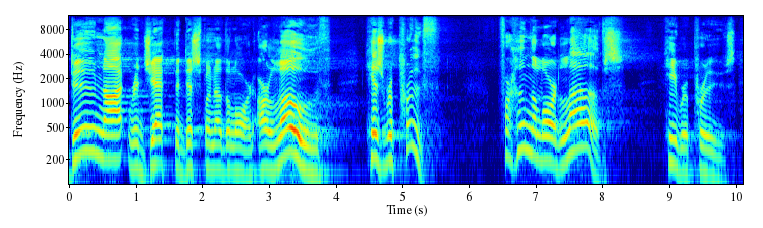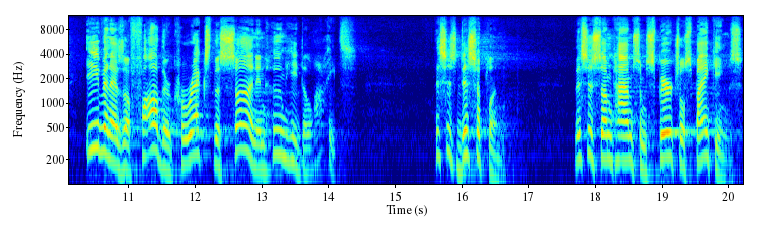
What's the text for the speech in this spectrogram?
Do not reject the discipline of the Lord or loathe his reproof. For whom the Lord loves, he reproves, even as a father corrects the son in whom he delights. This is discipline. This is sometimes some spiritual spankings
